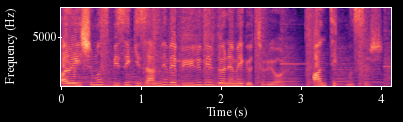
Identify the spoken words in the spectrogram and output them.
arayışımız bizi gizemli ve büyülü bir döneme götürüyor. Antik Mısır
